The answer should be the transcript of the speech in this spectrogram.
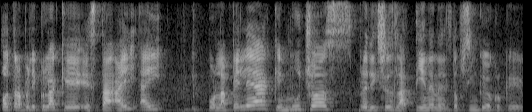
Otra película que está ahí, ahí por la pelea, que muchas predicciones la tienen en el top 5, yo creo que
